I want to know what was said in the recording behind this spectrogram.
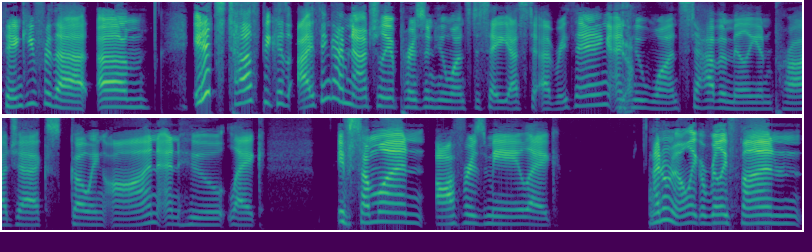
thank you for that. Um, it's tough because I think I'm naturally a person who wants to say yes to everything and Yeah. who wants to have a million projects going on and who like, if someone offers me like I don't know, like a really fun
